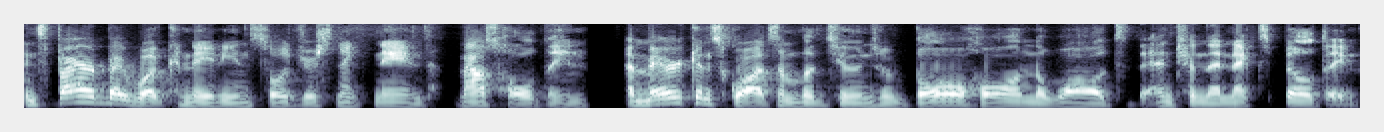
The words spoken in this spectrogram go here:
Inspired by what Canadian soldiers nicknamed mouse holding, American squads and platoons would blow a hole in the wall to enter the next building.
